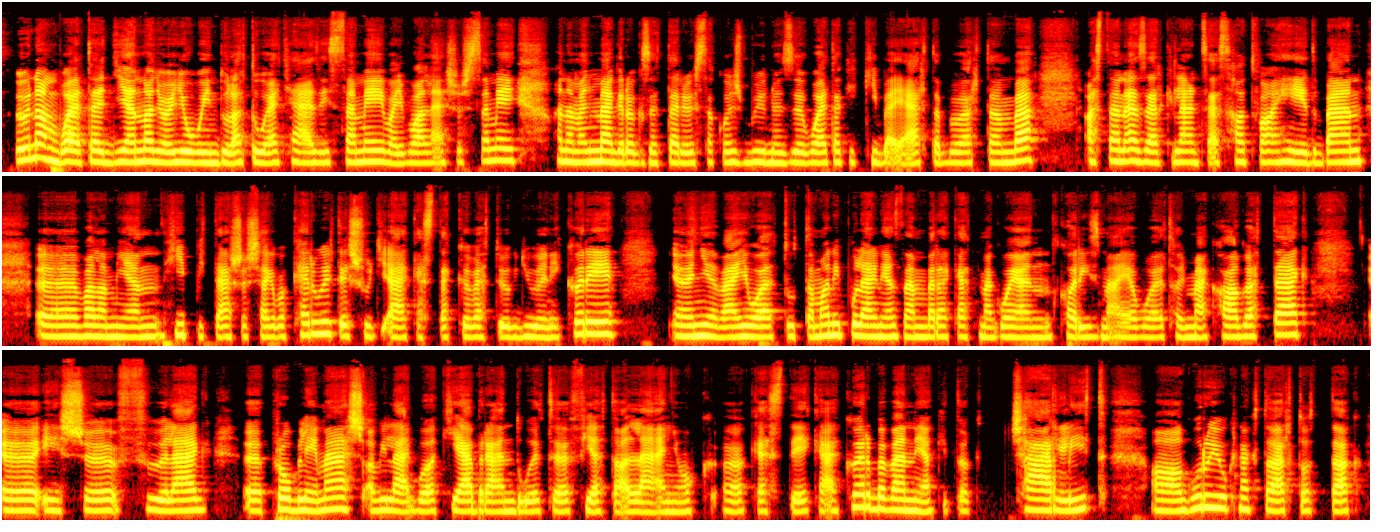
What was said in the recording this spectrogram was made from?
ő nem volt egy ilyen nagyon jó indulatú egyházi személy, vagy vallásos személy, hanem egy megrögzött erőszakos bűnöző volt, aki kibejárt a börtönbe. Aztán 1967-ben ö, valamilyen hippi társaságba került, és úgy elkezdtek követők gyűlni köré. Ö, nyilván jól tudta manipulálni az embereket, meg olyan karizmája volt, hogy meghallgatták, és főleg problémás, a világból kiábrándult fiatal lányok kezdték el körbevenni, akik Charlie-t a gurujuknak tartottak,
